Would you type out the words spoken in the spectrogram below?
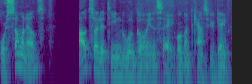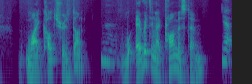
or someone else outside the team will go in and say, We're going to cancel your game, my culture is done. Mm. Everything I promised him yeah.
